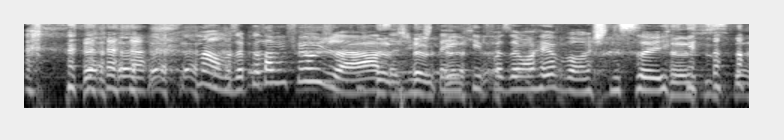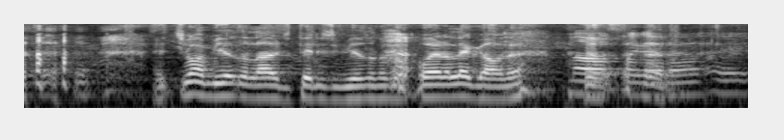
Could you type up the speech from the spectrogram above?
não, mas é porque eu tava enferrujada. A gente tem que fazer uma revanche nisso aí. A gente tinha uma mesa lá de tênis de mesa no Capão, era legal, né? Nossa, cara. é-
